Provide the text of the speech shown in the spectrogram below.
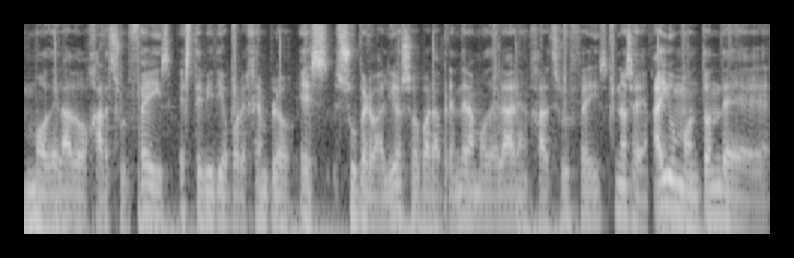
modelado hard surface. Este vídeo, por ejemplo, es súper valioso para aprender a modelar en hard surface. No sé, hay un montón de,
